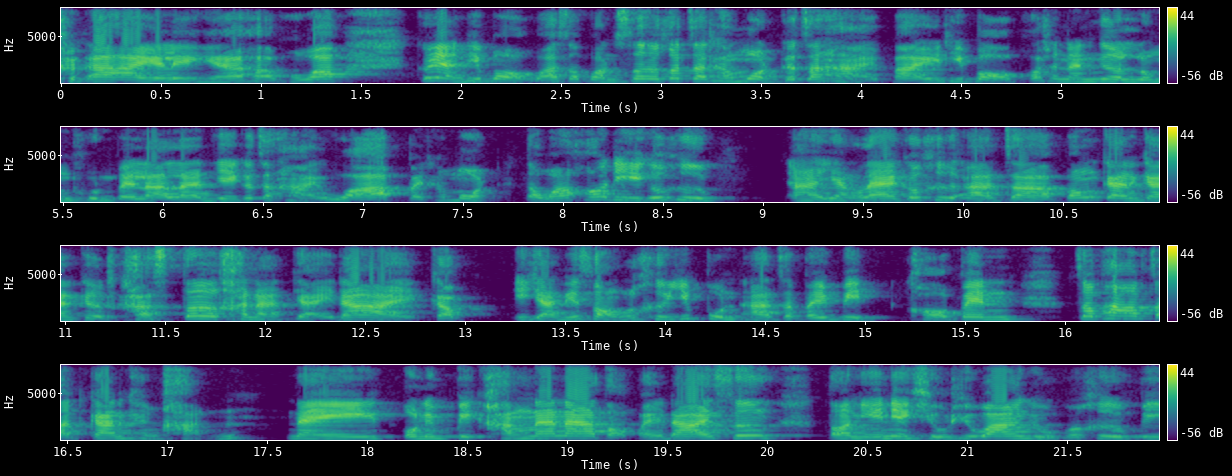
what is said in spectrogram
ก็ได้อะไรอย่างเงี้ยค่ะ เพราะว่าก็อย่างที่บอกว่าสปอนเซอร์ก็จะทั้งหมดก็จะหายไปที่บอก เพราะฉะนั้นเงินลงทุนไปล้านล้านเยก็จะหายวับไปทั้งหมด แต่ว่าข้อดีก็คืออ่าอย่างแรกก็คืออาจจะป้องกันการเกิดคลัสเตอร์ขนาดใหญ่ได้ กับ อีกอย่างที่สองก็คือญี่ปุ่นอาจจะไปบิดขอเป็นเจ้าภาพจัดการแข่งขันในโอลิมปิกครั้งหน้า ๆ ต่อไปได้ ซึ่งตอนนี้เนี่ยคิวที่ว่างอยู่ก็คือปี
